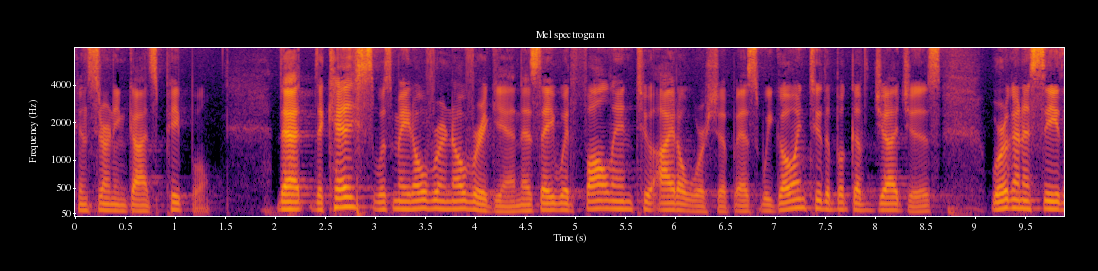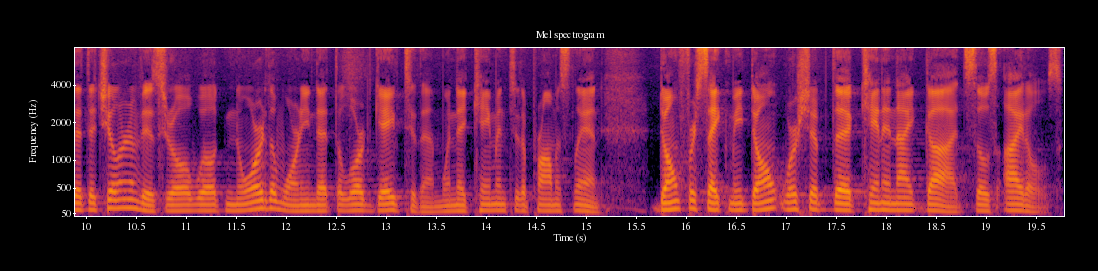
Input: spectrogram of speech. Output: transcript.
concerning God's people. That the case was made over and over again as they would fall into idol worship. As we go into the book of Judges, we're going to see that the children of Israel will ignore the warning that the Lord gave to them when they came into the promised land. Don't forsake me. Don't worship the Canaanite gods, those idols.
